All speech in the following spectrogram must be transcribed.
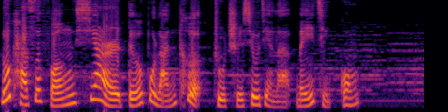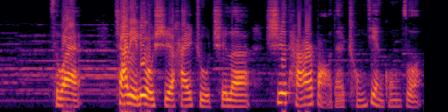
卢卡斯·冯·希尔德布兰特主持修建了美景宫。此外，查理六世还主持了施塔尔堡的重建工作，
